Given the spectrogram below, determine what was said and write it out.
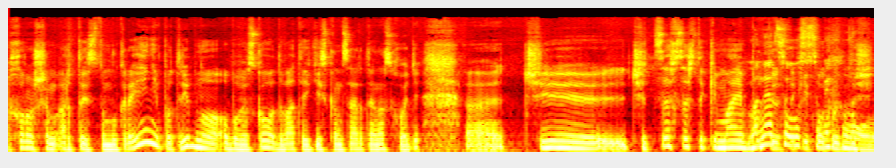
хорошим артистом в Україні, потрібно обов'язково давати якісь концерти на сході. Чи чи це все ж таки має бути Мене це такий поклик душі?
